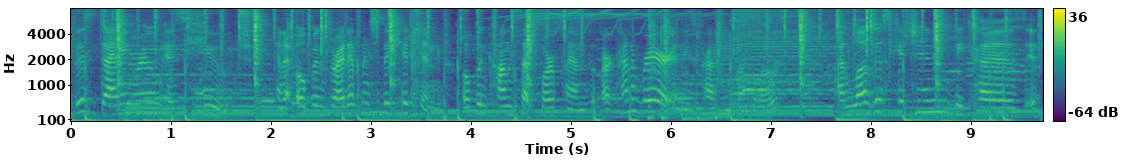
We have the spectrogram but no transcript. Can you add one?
This dining room is huge and it opens right up into the kitchen. Open concept floor plans are kind of rare in these craftsman bungalows. I love this kitchen because it's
